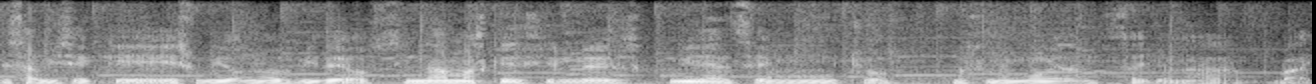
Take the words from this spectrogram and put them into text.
les avise que he subido nuevos videos. Sin nada más que decirles, cuídense mucho, no se me mueran, sayonara, bye.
